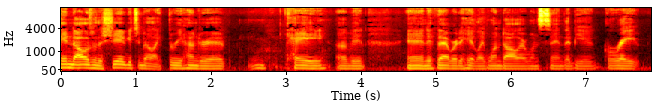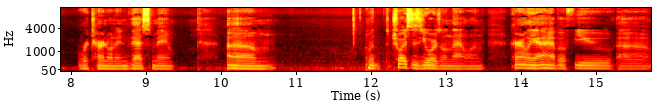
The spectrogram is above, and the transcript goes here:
ten dollars worth of SHIB gets you about like three hundred k of it, and if that were to hit like one dollar one cent, that'd be a great return on investment. Um, but the choice is yours on that one. Currently, I have a few uh,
